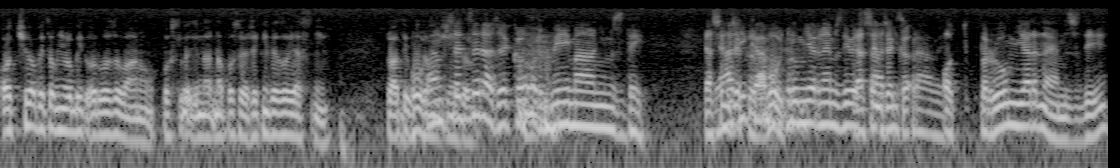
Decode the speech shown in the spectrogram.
od čeho by to mělo být odvozováno? Posled, naposled řekněte to jasně. Platy Pan předseda řekl od minimální mzdy. Já, jsem já řekl, říkám buď, od průměrné mzdy ve já jsem řekl správě. od průměrné mzdy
